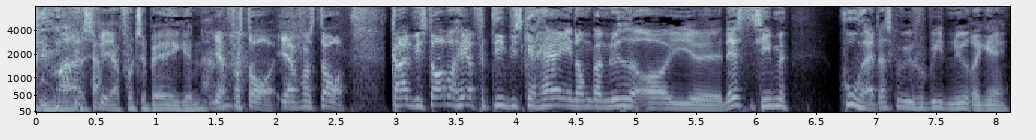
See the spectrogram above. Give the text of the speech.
Det er meget svært at få tilbage igen. Jeg forstår, jeg forstår. Karl, vi stopper her, fordi vi skal have en omgang nyheder, og i øh, næste time, huha, der skal vi forbi den nye regering.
